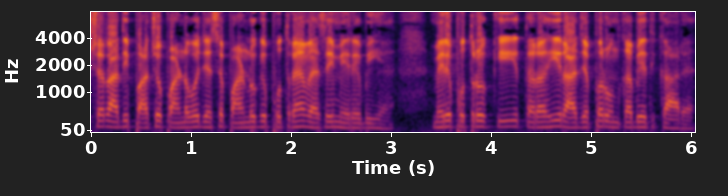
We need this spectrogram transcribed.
युधिष्ठर, आदि पाँचों पांडवों जैसे पांडु के पुत्र हैं, वैसे ही मेरे भी हैं। मेरे पुत्रों की तरह ही राज्य पर उनका भी अधिकार है।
